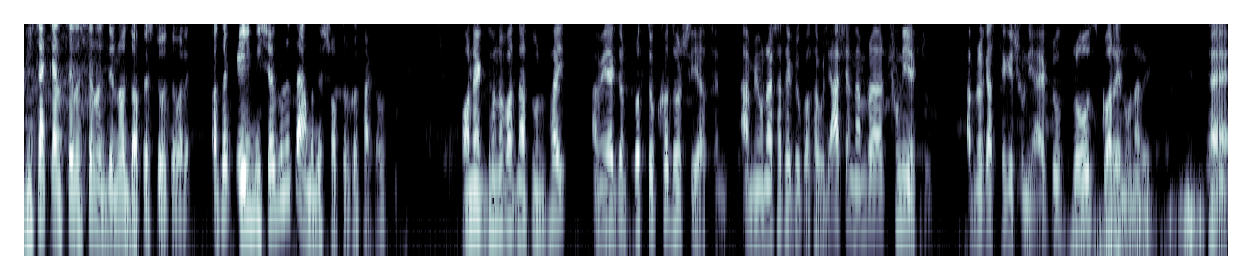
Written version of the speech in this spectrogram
ভিসা ক্যান্সেলেশনের জন্য যথেষ্ট হতে পারে। অর্থাৎ এই বিষয়গুলোতে আমাদের সতর্ক থাকা উচিত। অনেক ধন্যবাদ নাজমুল ভাই। আমি একজন প্রত্যক্ষদর্শী আছেন। আমি ওনার সাথে একটু কথা বলি। আসেন, আমরা শুনি একটু। আপনার কাছ থেকে শুনি। একটু ক্লোজ করেন ওনারে। হ্যাঁ।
